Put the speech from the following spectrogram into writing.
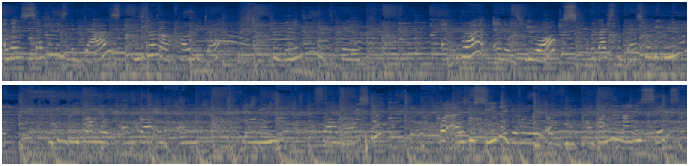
And then second is the Ghazt. These guys are hard to get. To breed them, it take Entbrat and a T-Rox, or that's the best way to breed them. You can breed them with Entbrat and M3 Cell Monster. But as you see, they give a rate of 196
